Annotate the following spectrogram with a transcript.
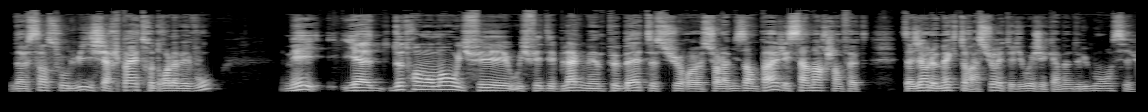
dans le sens où lui, il cherche pas à être drôle avec vous. Mais il y a deux trois moments où il fait où il fait des blagues mais un peu bêtes sur euh, sur la mise en page et ça marche en fait. C'est-à-dire le mec te rassure et te dit oui j'ai quand même de l'humour aussi.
